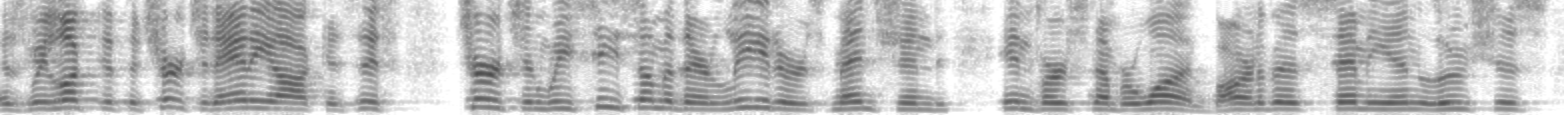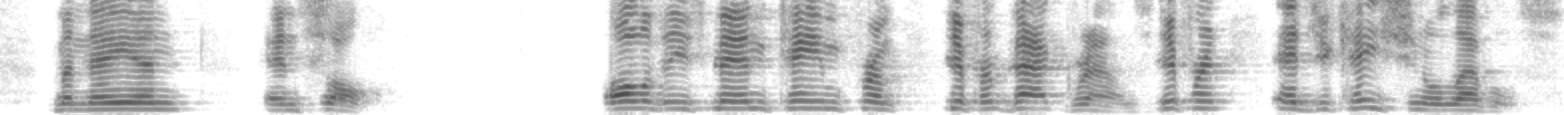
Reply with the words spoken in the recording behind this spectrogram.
As we looked at the church at Antioch as this church, and we see some of their leaders mentioned in verse number one Barnabas, Simeon, Lucius, Manaen, and Saul. All of these men came from different backgrounds, different educational levels.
